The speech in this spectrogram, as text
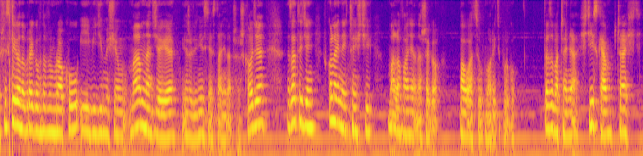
Wszystkiego dobrego w nowym roku i widzimy się, mam nadzieję, jeżeli nic nie stanie na przeszkodzie, za tydzień w kolejnej części malowania naszego pałacu w Moritzburgu. Do zobaczenia. Ściskam. Cześć.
